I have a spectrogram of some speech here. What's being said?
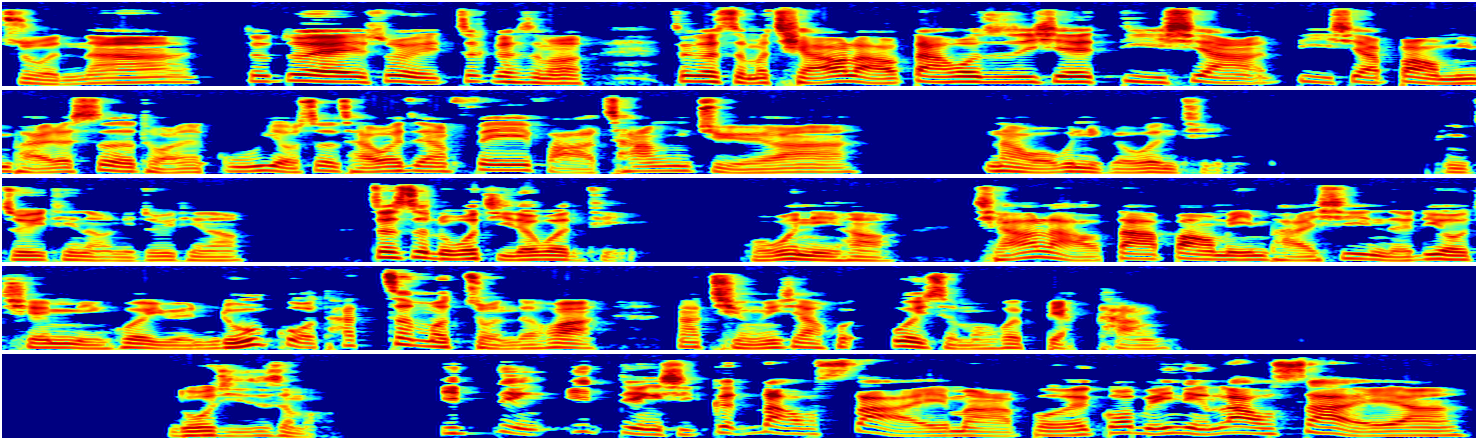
准呐？对不对？所以这个什么，这个什么乔老大或者是一些地下地下报名牌的社团、股友社才会这样非法猖獗啊？那我问你个问题，你注意听哦，你注意听哦。这是逻辑的问题。我问你哈，乔老大报名牌吸引了六千名会员，如果他这么准的话，那请问一下会为什么会瘪康？逻辑是什么？一定一定是个闹赛嘛，不会国民一定闹赛呀。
